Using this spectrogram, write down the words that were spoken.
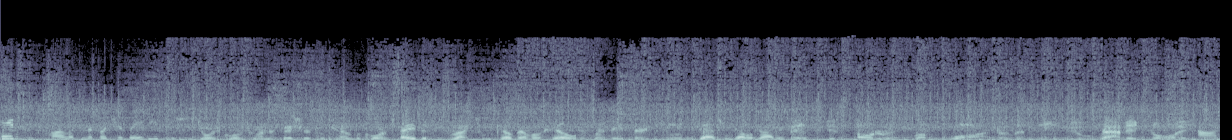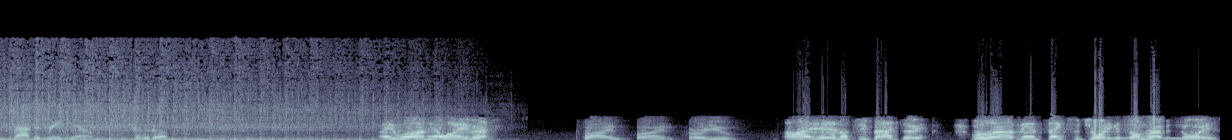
Hey, this is Carla from the Butcher Babies. This is George Corner Fisher from Cannibal Corpse. Hey, this is Rex from Kill Devil Hill. It's Wednesday 13. This is Dad from Devil Gobby. This is Oderus from GWAR. You're listening to Rabid Noise on Rabid Radio. Turn it up. Hey, Juan, how are you, man? Fine, fine. How are you? Oh, yeah, not too bad, dude. Well, uh, man, thanks for joining us on Rabid Noise.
